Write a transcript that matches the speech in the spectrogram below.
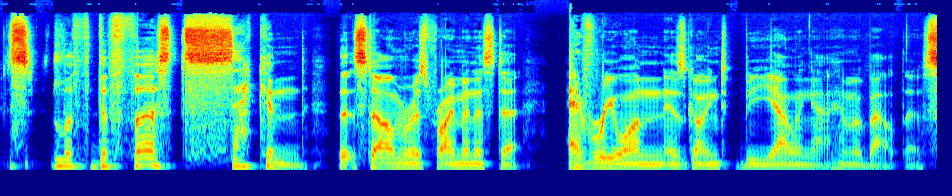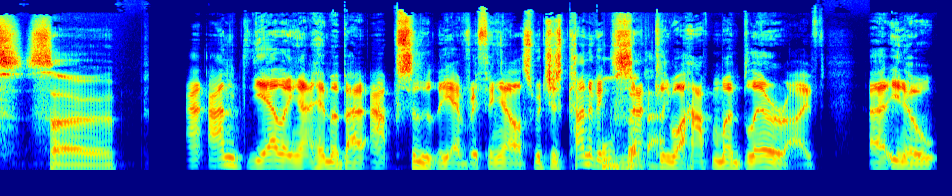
the the first second that Starmer is prime minister, everyone is going to be yelling at him about this. So and yelling at him about absolutely everything else, which is kind of exactly what happened when Blair arrived. Uh, you know,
